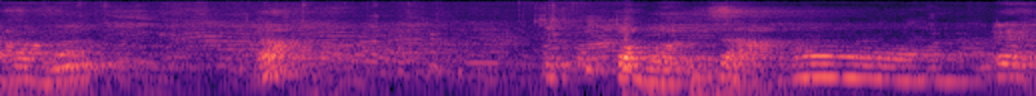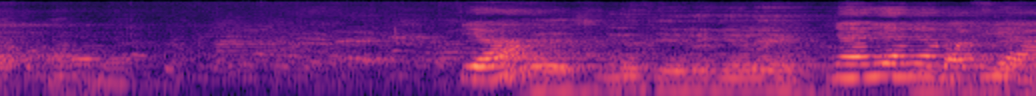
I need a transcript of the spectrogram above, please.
Apa bu? Hah? Tombol bisa? No. Eh. Ya? Yes, ini dieling-eling. Nyanyiannya Mbak Fia.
